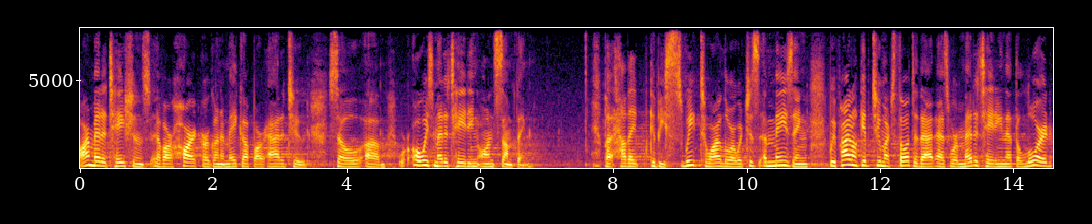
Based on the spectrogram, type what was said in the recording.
Our meditations of our heart are going to make up our attitude. So, um, we're always meditating on something but how they could be sweet to our Lord, which is amazing. We probably don't give too much thought to that as we're meditating, that the Lord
